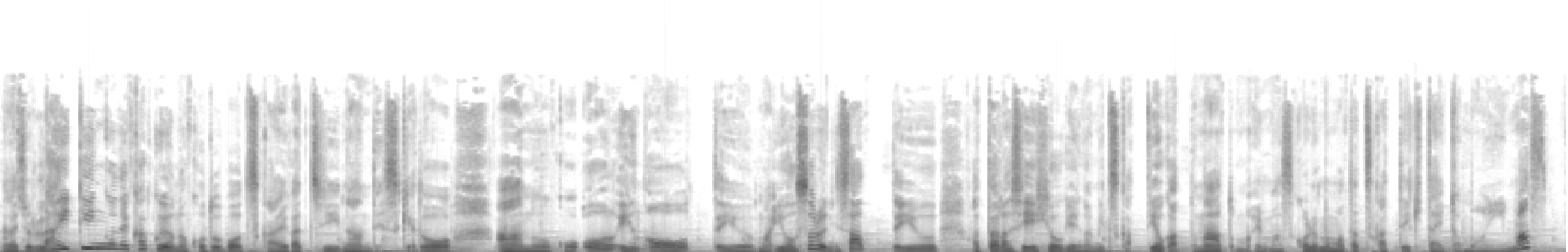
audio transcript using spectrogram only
なんかちょっとライティングで書くような言葉を使いがちなんですけどあのこう all in all っていう、まあ、要するにさっていう新しい表現が見つかってよかったなと思います。これもまた使っていきたいと思います。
